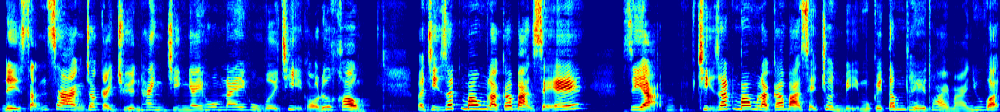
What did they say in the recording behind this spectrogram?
để sẵn sàng cho cái chuyến hành trình ngày hôm nay cùng với chị có được không? Và chị rất mong là các bạn sẽ gì ạ? Chị rất mong là các bạn sẽ chuẩn bị một cái tâm thế thoải mái như vậy.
